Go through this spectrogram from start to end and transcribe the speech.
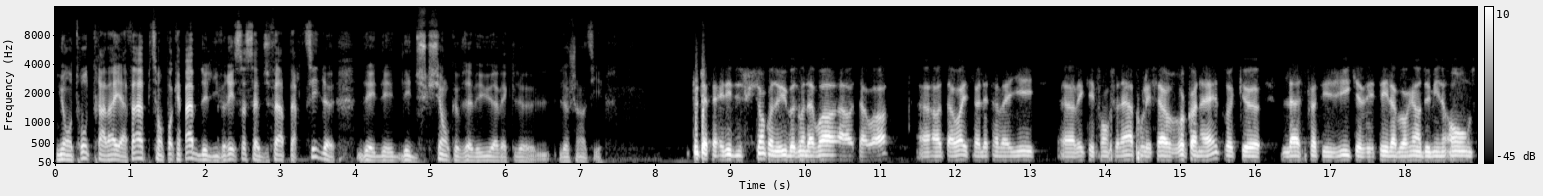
Ils ont trop de travail à faire, puis ils sont pas capables de livrer. Ça, ça a dû faire partie de, des, des, des discussions que vous avez eues avec le, le chantier. Tout à fait. Et les discussions qu'on a eu besoin d'avoir à Ottawa. Euh, à Ottawa, il fallait travailler euh, avec les fonctionnaires pour les faire reconnaître que la stratégie qui avait été élaborée en 2011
